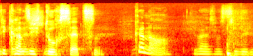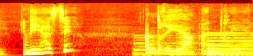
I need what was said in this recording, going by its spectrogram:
Die kann sich durchsetzen. Genau, die weiß, was sie will. Wie heißt sie? Andrea. Andrea.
